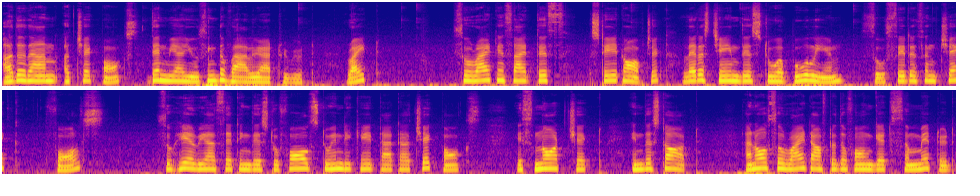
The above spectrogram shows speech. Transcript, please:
other than a checkbox, then we are using the value attribute, right? So right inside this state object, let us change this to a boolean. So citizen check false. So here we are setting this to false to indicate that our checkbox is not checked in the start and also right after the form gets submitted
